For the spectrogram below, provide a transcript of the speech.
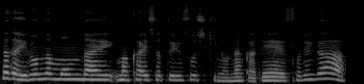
ただいろんな問題、まあ、会社という組織の中でそれが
